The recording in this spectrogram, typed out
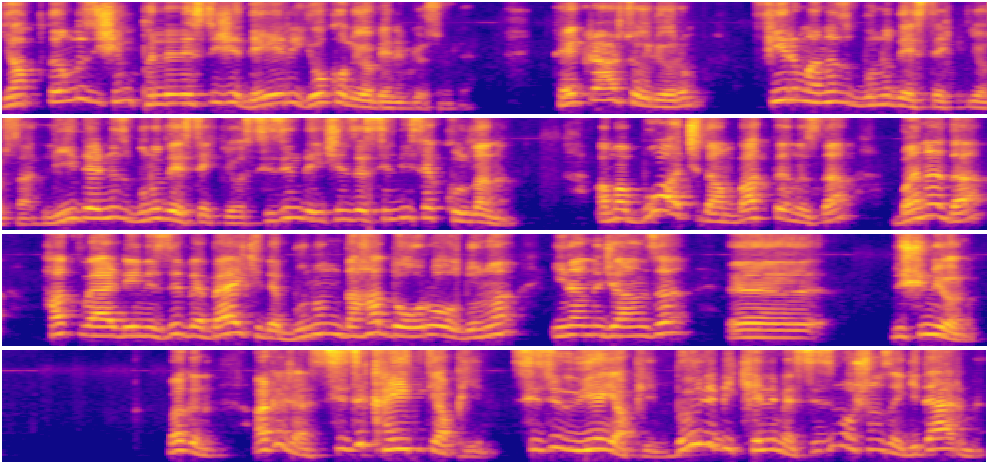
Yaptığımız işin prestiji, değeri yok oluyor benim gözümde. Tekrar söylüyorum. Firmanız bunu destekliyorsa, lideriniz bunu destekliyor, sizin de içinize sindiyse kullanın. Ama bu açıdan baktığınızda bana da hak verdiğinizi ve belki de bunun daha doğru olduğunu inanacağınızı e, düşünüyorum. Bakın arkadaşlar sizi kayıt yapayım, sizi üye yapayım. Böyle bir kelime sizin hoşunuza gider mi?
